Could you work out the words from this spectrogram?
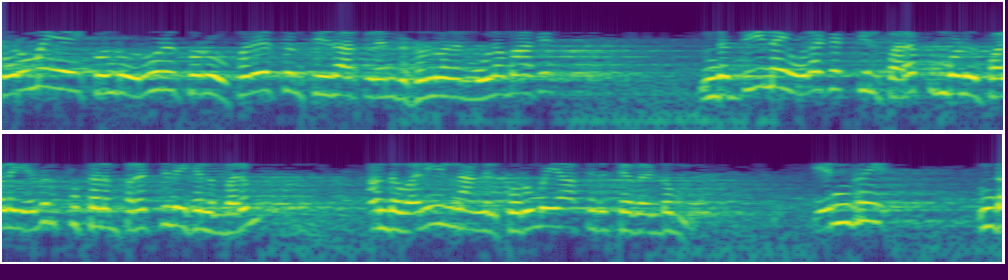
பொறுமையை கொண்டு ஒருவருக்கொரு உபதேசம் செய்தார்கள் என்று சொல்வதன் மூலமாக இந்த தீனை உலகத்தில் பரப்பும் பொழுது பல எதிர்ப்புகளும் பிரச்சனைகளும் வரும். அந்த வழியில் நாங்கள் பொறுமையாக இருக்க வேண்டும். என்று இந்த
